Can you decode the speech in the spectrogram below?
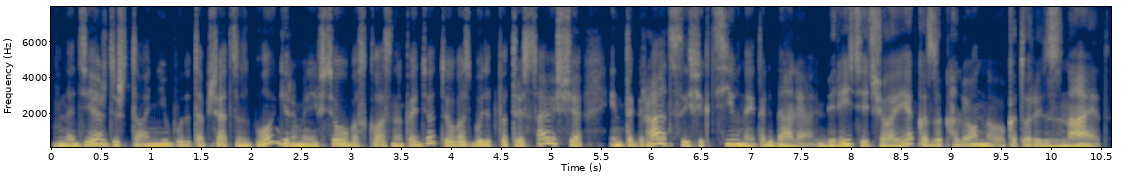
в надежде, что они будут общаться с блогерами, и все у вас классно пойдет, и у вас будет потрясающая интеграция, эффективная и так далее далее. Берите человека закаленного, который знает,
